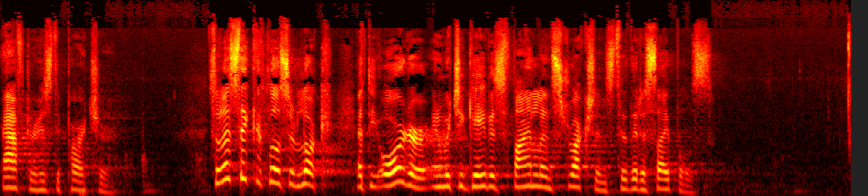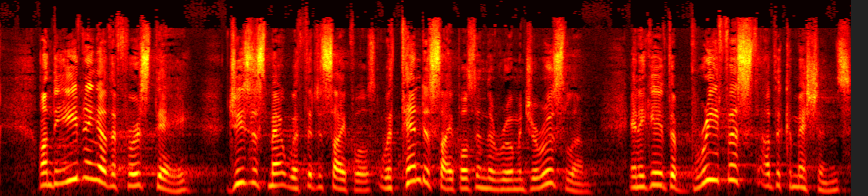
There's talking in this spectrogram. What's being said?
after his departure. So let's take a closer look at the order in which he gave his final instructions to the disciples. On the evening of the first day, Jesus met with the disciples, with 10 disciples in the room in Jerusalem, and he gave the briefest of the commissions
